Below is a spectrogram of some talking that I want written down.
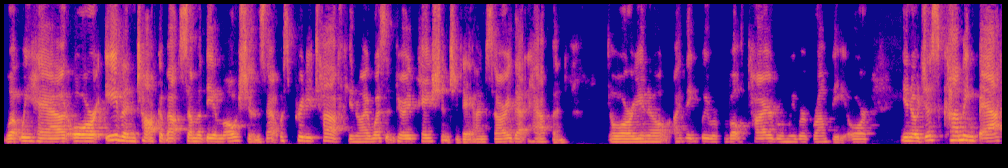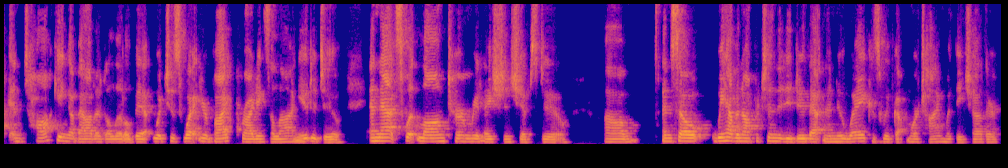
what we had, or even talk about some of the emotions. That was pretty tough. You know, I wasn't very patient today. I'm sorry that happened. Or, you know, I think we were both tired when we were grumpy. Or, you know, just coming back and talking about it a little bit, which is what your bike riding's allowing you to do. And that's what long term relationships do. Um, and so we have an opportunity to do that in a new way because we've got more time with each other.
